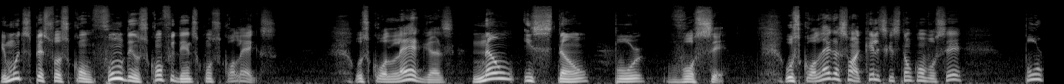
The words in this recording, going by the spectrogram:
E muitas pessoas confundem os confidentes com os colegas. Os colegas não estão por você. Os colegas são aqueles que estão com você por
